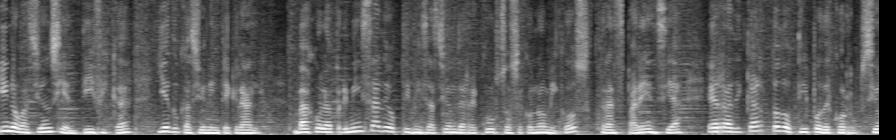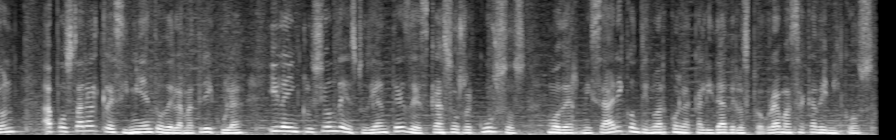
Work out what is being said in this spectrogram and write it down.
innovación científica y educación integral bajo la premisa de optimización de recursos económicos, transparencia, erradicar todo tipo de corrupción, apostar al crecimiento de la matrícula y la inclusión de estudiantes de escasos recursos, modernizar y continuar con la calidad de los programas académicos.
